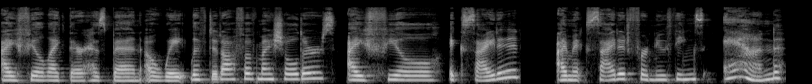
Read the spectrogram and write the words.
I feel like there has been a weight lifted off of my shoulders. I feel excited. I'm excited for new things and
